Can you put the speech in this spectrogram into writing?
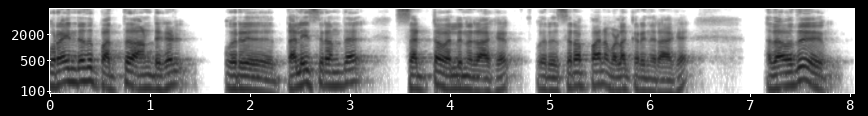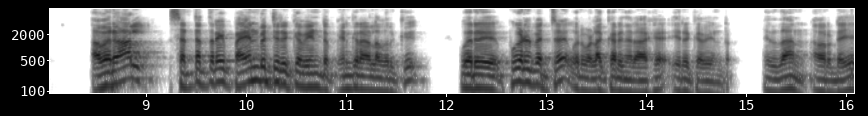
குறைந்தது பத்து ஆண்டுகள் ஒரு தலை சிறந்த சட்ட வல்லுநராக ஒரு சிறப்பான வழக்கறிஞராக அதாவது அவரால் சட்டத்துறை பயன்பெற்றிருக்க வேண்டும் என்கிற அளவிற்கு ஒரு புகழ்பெற்ற ஒரு வழக்கறிஞராக இருக்க வேண்டும். இதுதான் அவருடைய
